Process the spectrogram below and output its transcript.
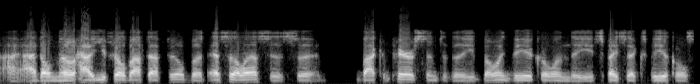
I, I don't know how you feel about that, Phil, but SLS is. Uh, by comparison to the Boeing vehicle and the SpaceX vehicles,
